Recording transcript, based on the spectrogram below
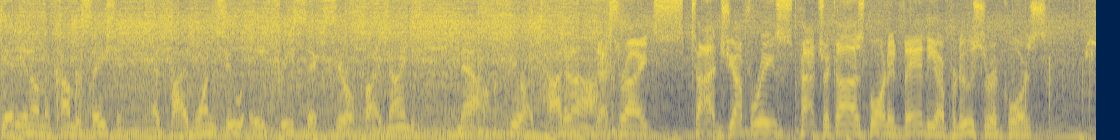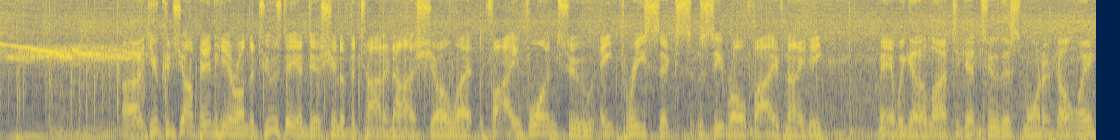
Get in on the conversation at 512-836-0590. Now, here are Todd and Oz. That's right. Todd Jeffries, Patrick Osborne, and Vandy, our producer, of course. Uh, you can jump in here on the Tuesday edition of the Todd and Oz Show at 512 836 0590. Man, we got a lot to get to this morning, don't we?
